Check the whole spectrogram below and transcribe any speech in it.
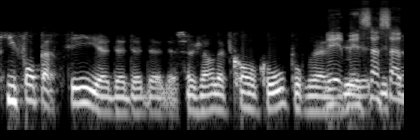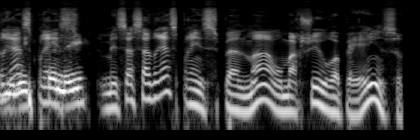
qui font partie de, de, de, ce genre de concours pour. Mais, mais ça s'adresse mais ça s'adresse principalement au marché européen, ça.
